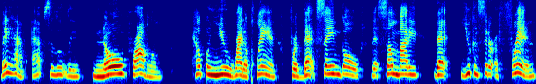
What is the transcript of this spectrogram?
they have absolutely no problem helping you write a plan for that same goal that somebody that you consider a friend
